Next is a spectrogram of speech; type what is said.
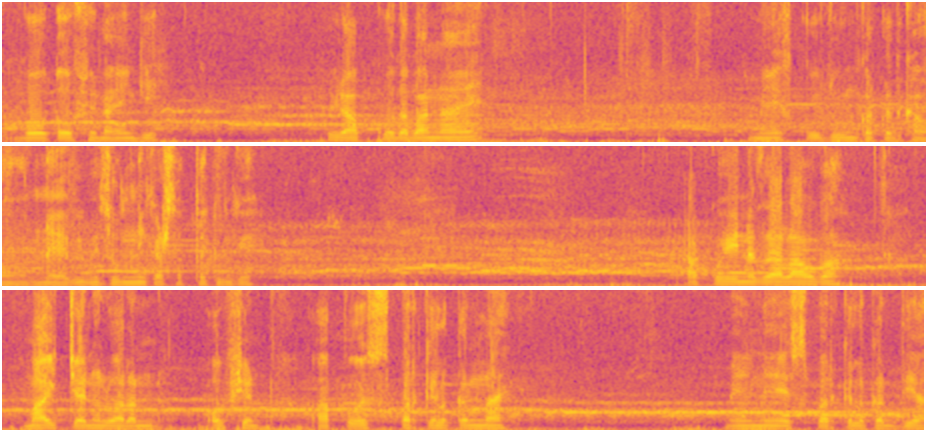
बहुत ऑप्शन आएँगे। फिर आपको दबाना है। मैं इसको जूम करके दिखाऊँ। नहीं अभी भी जूम नहीं कर सकता क्योंकि आपको ये नज़र आ होगा। माई चैनल वाला ऑप्शन आपको इस पर क्लिक करना है। मैंने इस पर क्लिक कर दिया।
